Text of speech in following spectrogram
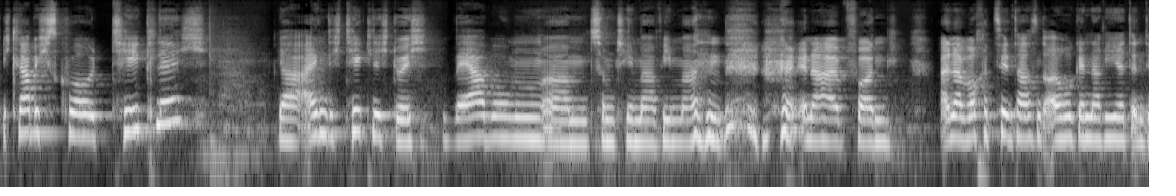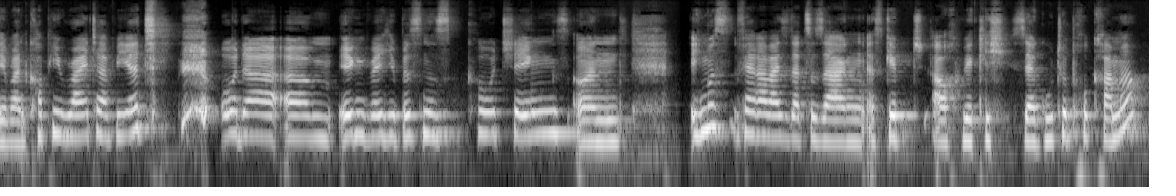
ich glaube, ich scroll täglich, ja, eigentlich täglich durch Werbung ähm, zum Thema, wie man innerhalb von einer Woche 10.000 Euro generiert, indem man Copywriter wird oder ähm, irgendwelche Business Coachings und ich muss fairerweise dazu sagen, es gibt auch wirklich sehr gute Programme.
